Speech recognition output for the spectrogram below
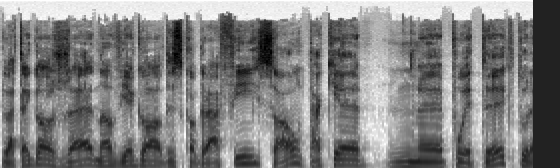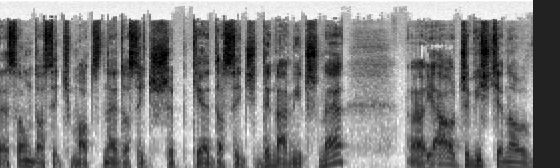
dlatego że no, w jego dyskografii są takie mm, e, płyty, które są dosyć mocne, dosyć szybkie, dosyć dynamiczne. Ja oczywiście no,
